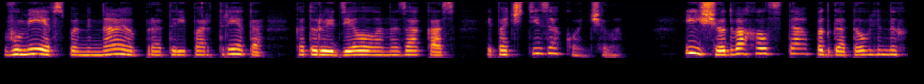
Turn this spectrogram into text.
В уме я вспоминаю про три портрета, которые делала на заказ, и почти закончила. И еще два холста, подготовленных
